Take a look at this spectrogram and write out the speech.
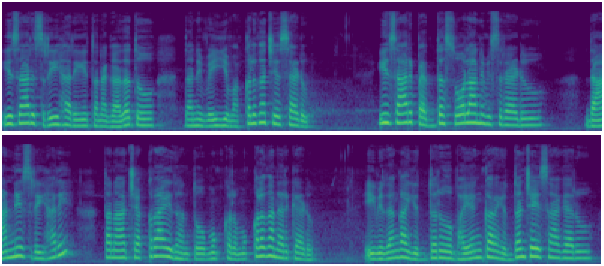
ఈసారి శ్రీహరి తన గదతో దాన్ని వెయ్యి వక్కలుగా చేశాడు. ఈసారి పెద్ద సోలాన్ని విసిరాడు. దాన్ని శ్రీహరి తన చక్రాయుధంతో ముక్కలు ముక్కలుగా నరికాడు. ఈ విధంగా ఇద్దరూ భయంకర యుద్ధం చేయసాగారు.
